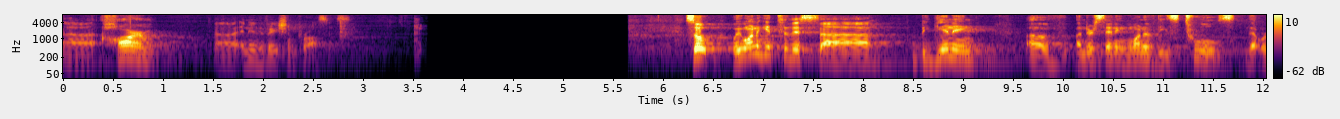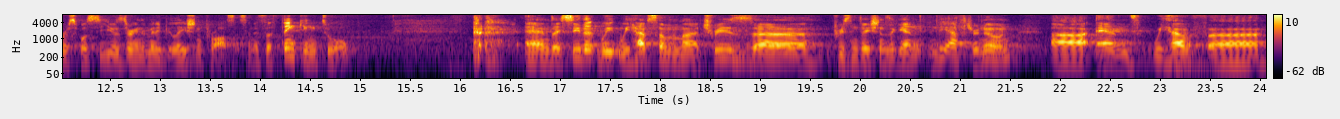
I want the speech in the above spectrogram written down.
uh, harm uh, an innovation process. So we want to get to this uh, beginning of understanding one of these tools that we're supposed to use during the manipulation process, and it's a thinking tool. and I see that we, we have some uh, TRIZ uh, presentations again in the afternoon, uh, and we have uh,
